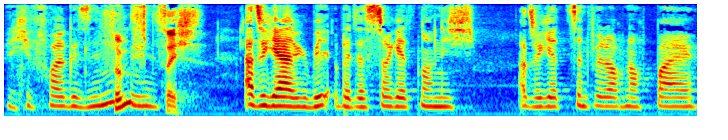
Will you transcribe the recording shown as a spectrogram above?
Welche Folge sind wir? 50. Also ja, aber das ist doch jetzt noch nicht. Also jetzt sind wir doch noch bei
